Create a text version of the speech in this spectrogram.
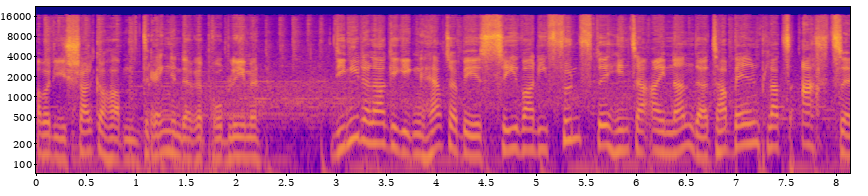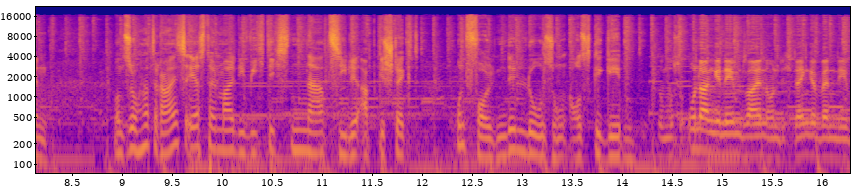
Aber die Schalker haben drängendere Probleme. Die Niederlage gegen Hertha BSC war die fünfte hintereinander, Tabellenplatz 18. Und so hat Reis erst einmal die wichtigsten Nahziele abgesteckt und folgende Losung ausgegeben. Du musst unangenehm sein und ich denke, wenn die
